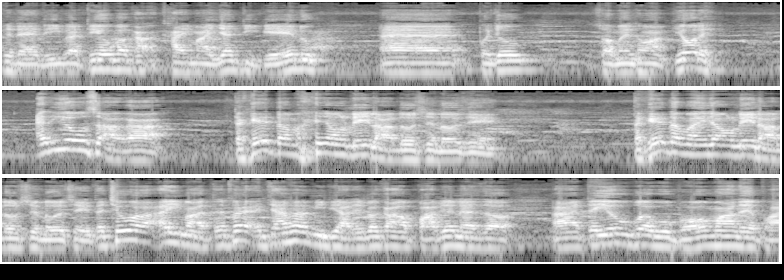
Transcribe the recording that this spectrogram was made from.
ဖြစ်တယ်ဒီဘက်တရုတ်ဘက်ကအခိုင်အမာရပ်တည်တယ်လို့အဲဗိုလ်ချုပ် စော်မင်းတော့ပြောတယ်အဲ့ဒီဥစ္စာကတကယ်တမိုင်းကြောင့်လေးလာလို့ရှင်လို့ရှင်တကယ်တမိုင်းကြောင့်လေးလာလို့ရှင်လို့ရှင်တချို့ကအဲ့မှာတစ်ဖက်အကြမ်းဖက်မီဒီယာတွေဘက်ကဘာဖြစ်လဲဆိုတော့အာတရုတ်ဘက်ကိုဘောမားတဲ့ဘာ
